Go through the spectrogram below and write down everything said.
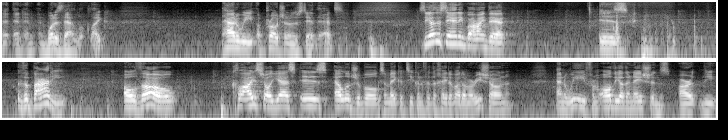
And, and, and what does that look like? How do we approach and understand that? So, the understanding behind that is the body, although Klal Yisrael, yes, is eligible to make a tikkun for the Chet of Adam Harishon, and we, from all the other nations, are the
